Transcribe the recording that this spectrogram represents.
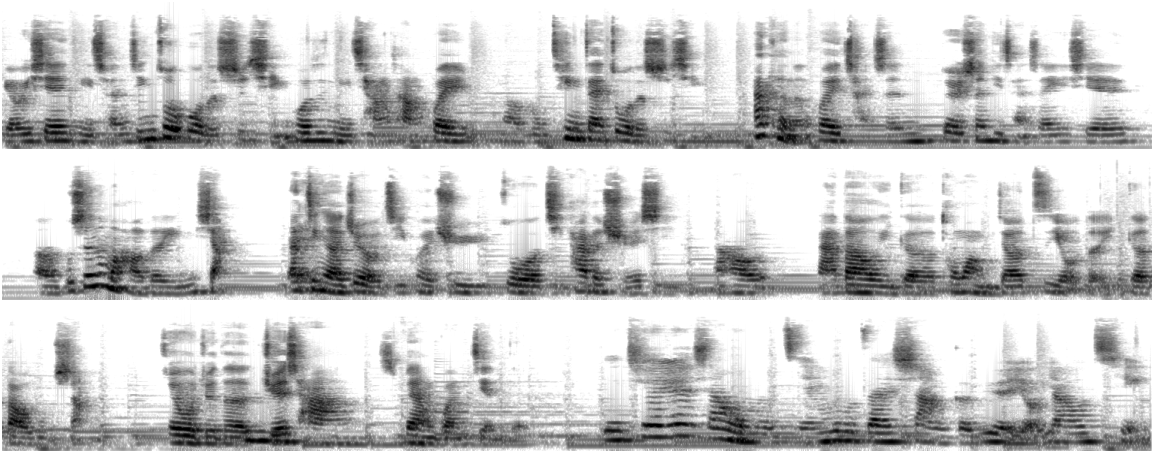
有一些你曾经做过的事情，或者是你常常会呃 routine 在做的事情，它可能会产生对身体产生一些呃不是那么好的影响，那进而就有机会去做其他的学习，然后达到一个通往比较自由的一个道路上。所以我觉得觉察是非常关键的。的确，因为像我们节目在上个月有邀请，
